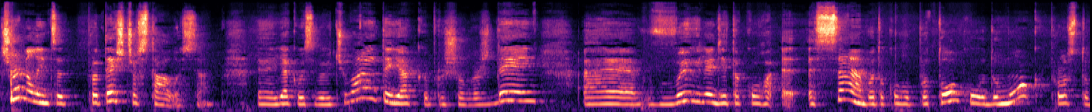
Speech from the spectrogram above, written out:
journaling – це про те, що сталося. Е, Як ви себе відчуваєте, як пройшов ваш день, е, в вигляді такого е- есе або такого потоку думок, просто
